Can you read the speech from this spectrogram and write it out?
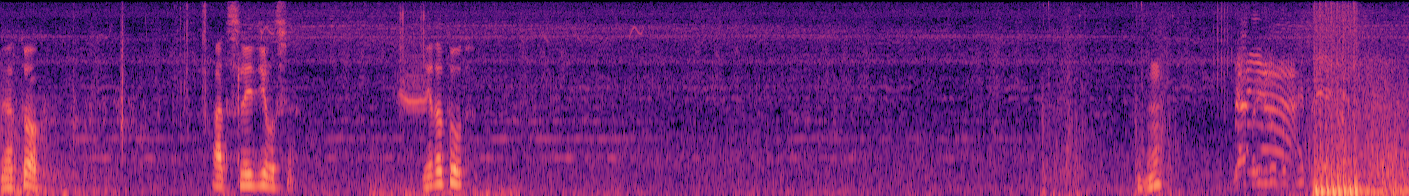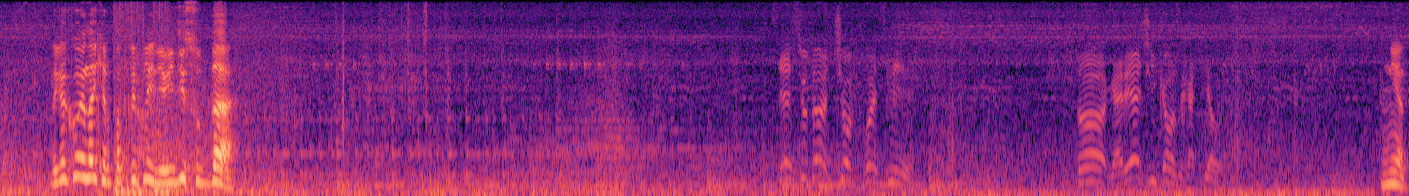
Готов. Отследился. Где-то тут. Угу. Я приведу подкрепление. Да какое нахер подкрепление? Иди сюда. Все сюда, черт возьми. Что, горяченького захотелось? Нет.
